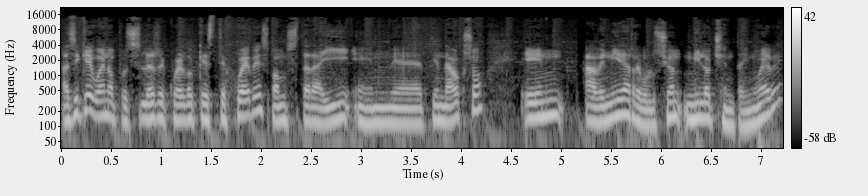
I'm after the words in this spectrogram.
Así que bueno, pues les recuerdo que este jueves vamos a estar ahí en eh, tienda Oxxo, en Avenida Revolución 1089.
